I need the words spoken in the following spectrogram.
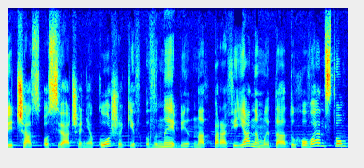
Під час освячення кошиків в небі над парафіянами та духовенством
